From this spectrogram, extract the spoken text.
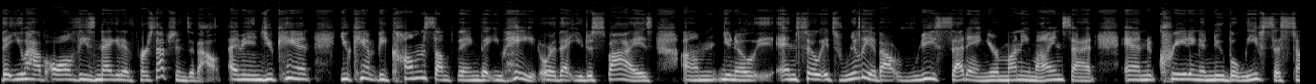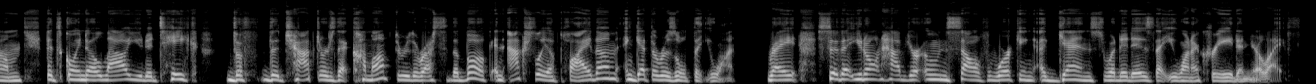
that you have all these negative perceptions about. I mean, you can't you can't become something that you hate or that you despise. Um, you know, and so it's really about resetting your money mindset and creating a new belief system that's going to allow you to take the the chapters that come up through the rest of the book and actually apply them and get the result that you want right? So that you don't have your own self working against what it is that you want to create in your life.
